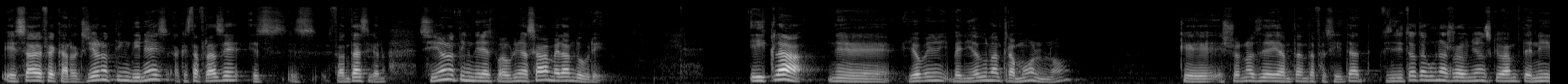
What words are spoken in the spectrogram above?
eh, s'ha de fer càrrecs. Si jo no tinc diners, aquesta frase és, és fantàstica, no? si jo no tinc diners per obrir una sala, me l'han d'obrir. I clar, eh, jo venia d'un altre món, no? que això no es deia amb tanta facilitat. Fins i tot algunes reunions que vam tenir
